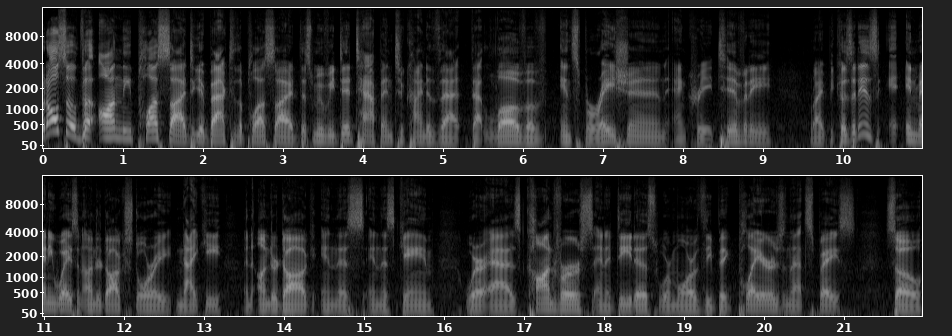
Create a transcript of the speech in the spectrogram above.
But also the on the plus side, to get back to the plus side, this movie did tap into kind of that that love of inspiration and creativity, right? Because it is in many ways an underdog story. Nike, an underdog in this in this game, whereas Converse and Adidas were more of the big players in that space. So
